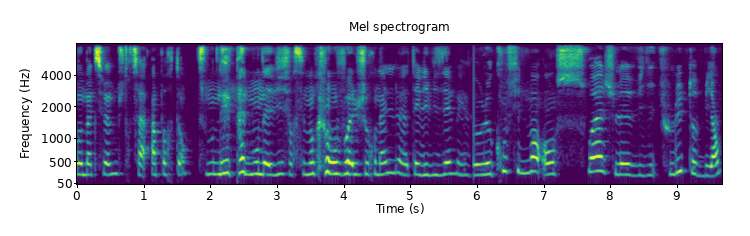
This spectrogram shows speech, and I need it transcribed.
au maximum, je trouve ça important. Tout le monde n'est pas de mon avis forcément quand on voit le journal euh, télévisé mais euh, le confinement en soi, je le vis plutôt bien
